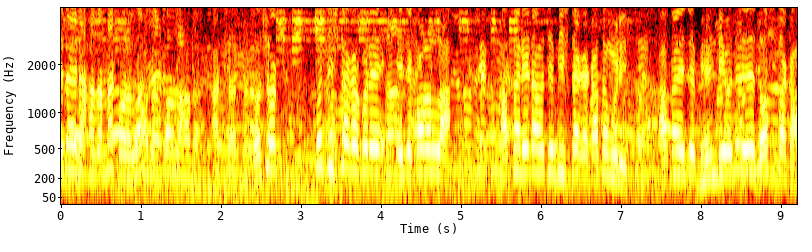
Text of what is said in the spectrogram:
এটা এটা হাজার না করলা? হাজার আচ্ছা আচ্ছা। দর্শক পঁচিশ টাকা করে এই যে করল্লা আপনার এটা হচ্ছে বিশ টাকা কাঁচামরিচ। আপনার এই যে ভেন্ডি হচ্ছে দশ টাকা।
